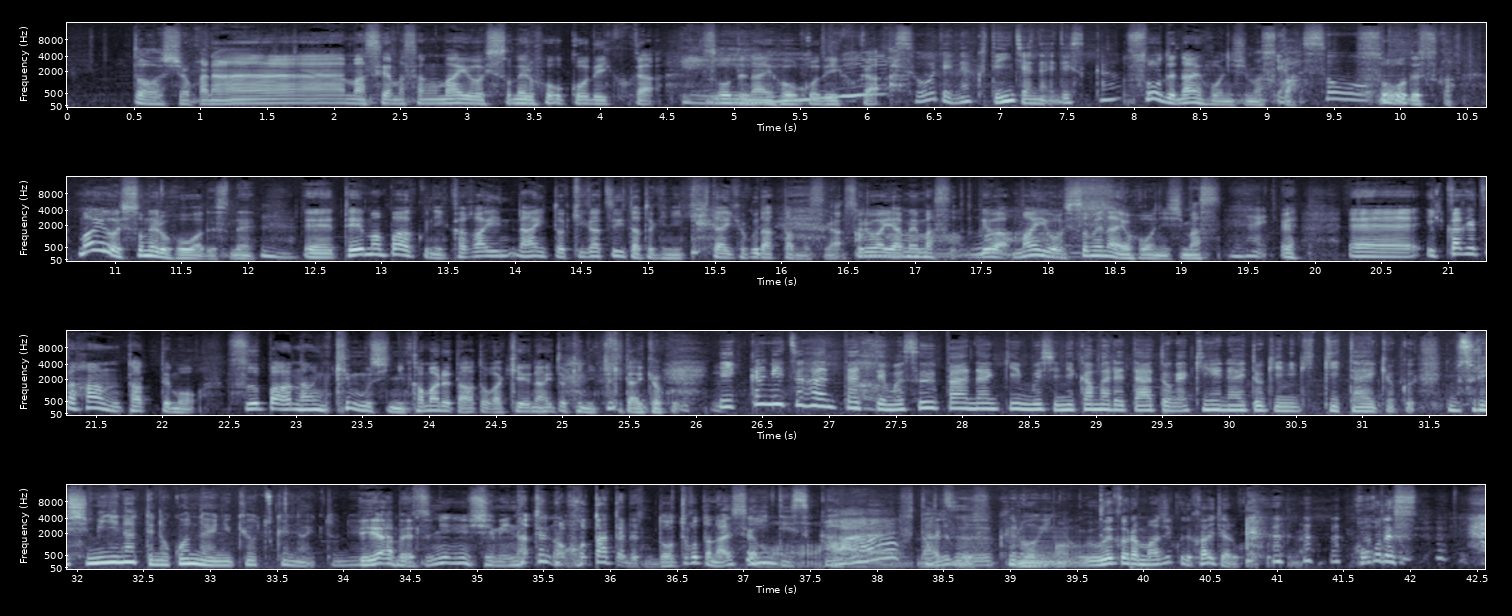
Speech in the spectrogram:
どうしようかな。増山さん眉をひそめる方向でいくか、えー、そうでない方向でいくか。そうでなくていいんじゃないですか。そうでない方にしますか。そう。そうですか前を潜める方はですね、うん、えー、テーマパークに蚊がいないと気がついた時に聞きたい曲だったんですが、それはやめます。では、前を潜めない方にします。はい、え、えー、1ヶ月半経っても、スーパー南京虫に噛まれた後が消えない時に聞きたい曲。1ヶ月半経っても、スーパー南京虫に噛まれた後が消えない時に聞きたい曲。でもそれシミになって残んないように気をつけないとね。いや、別にシミになって残ったって別にどっちことないですよ。いいんですか、はい、大丈夫です。黒いの。上からマジックで書いてあるからここです。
